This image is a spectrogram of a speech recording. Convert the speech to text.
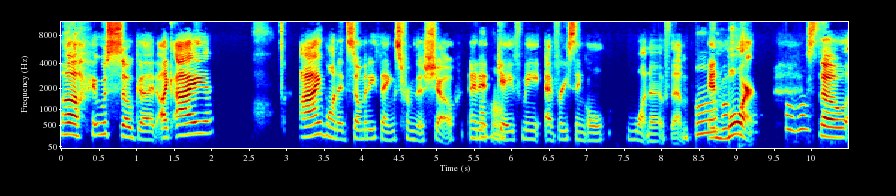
Oh, it was so good. Like I I wanted so many things from this show and it Mhm. gave me every single one of them and Mhm. more. Mhm. So,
